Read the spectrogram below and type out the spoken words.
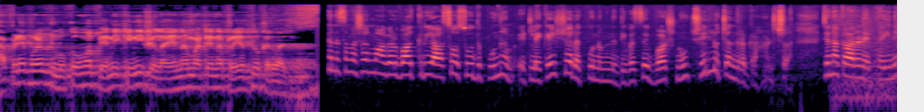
આપણે પણ લોકોમાં પેનિક નહીં ફેલાય, એના માટેના પ્રયત્નો કરવા જોઈએ. સમાચારમાં આગળ વાત કરીએ, આસો સુદ પૂનમ એટલે કે શરદ પૂનમને દિવસે વર્ષનું છેલ્લું ચંદ્રગ્રહણ છે, જેના કારણે થઈને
